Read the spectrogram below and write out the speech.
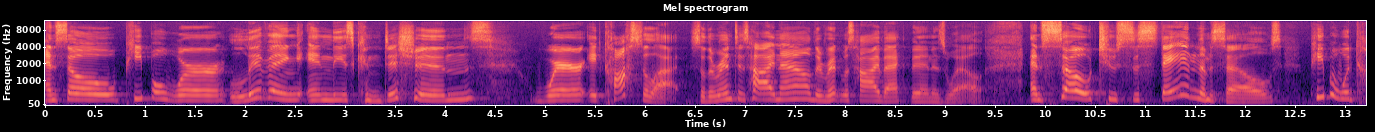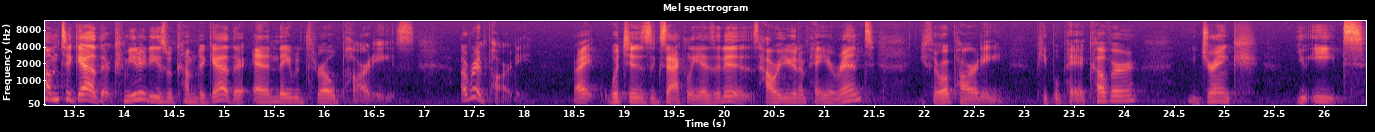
And so people were living in these conditions where it cost a lot. So the rent is high now, the rent was high back then as well. And so to sustain themselves, people would come together, communities would come together, and they would throw parties, a rent party, right? Which is exactly as it is. How are you going to pay your rent? You throw a party, people pay a cover, you drink, you eat,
